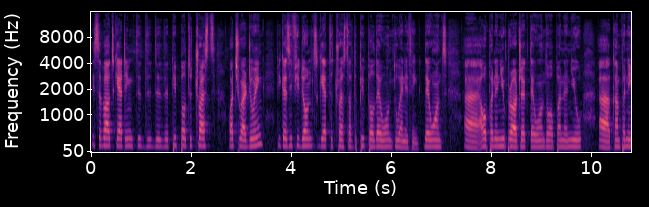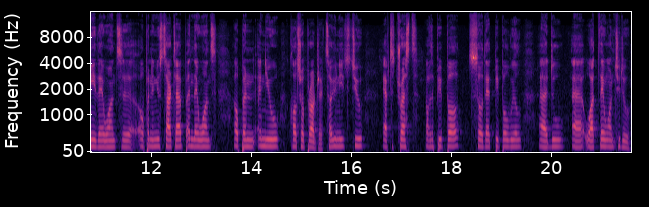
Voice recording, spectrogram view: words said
It's about getting the, the, the, people to trust what you are doing because if you don't get the trust of the people, they won't do anything. They won't uh, open a new project, they won't open a new uh, company, they won't uh, open a new startup, and they won't open a new cultural project. So you need to have the trust of the people so that people will uh, do uh, what they want to do.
